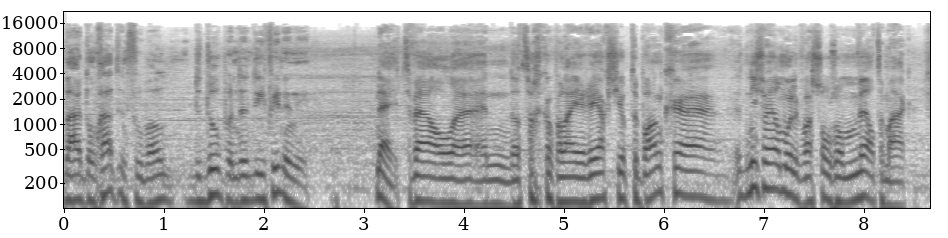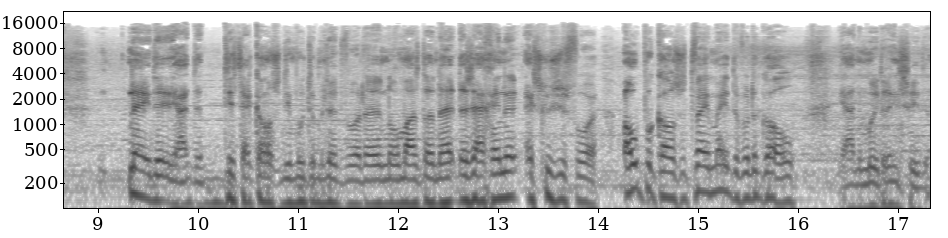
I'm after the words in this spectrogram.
waar het om gaat in het voetbal, de doelpunten, die vielen niet. Nee, terwijl, en dat zag ik ook wel aan je reactie op de bank... het niet zo heel moeilijk was soms om hem wel te maken. Nee, ja, dit zijn kansen die moeten benut worden. Nogmaals, daar zijn geen excuses voor. Open kansen, twee meter voor de goal. Ja, dan moet je erin schieten.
